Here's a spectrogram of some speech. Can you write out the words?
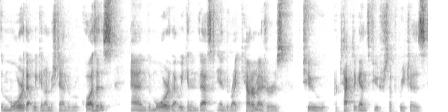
the more that we can understand the root causes and the more that we can invest in the right countermeasures to protect against future such breaches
